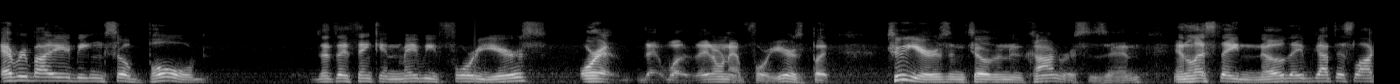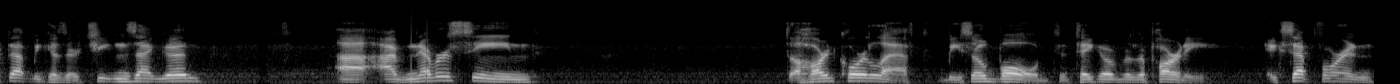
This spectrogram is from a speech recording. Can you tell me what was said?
everybody being so bold that they think in maybe four years, or that well, they don't have four years, but two years until the new Congress is in, unless they know they've got this locked up because their cheating's that good. Uh, I've never seen the hardcore left be so bold to take over the party, except for in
